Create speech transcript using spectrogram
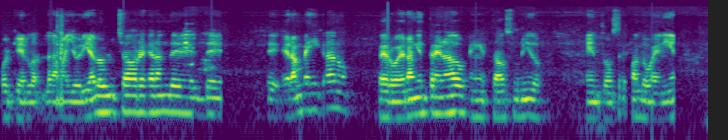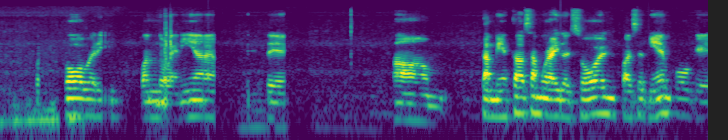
porque la mayoría de los luchadores eran de, eran mexicanos, pero eran entrenados en Estados Unidos. Entonces, cuando venía Discovery, cuando venía este, um, también estaba Samurai del Sol para ese tiempo, que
